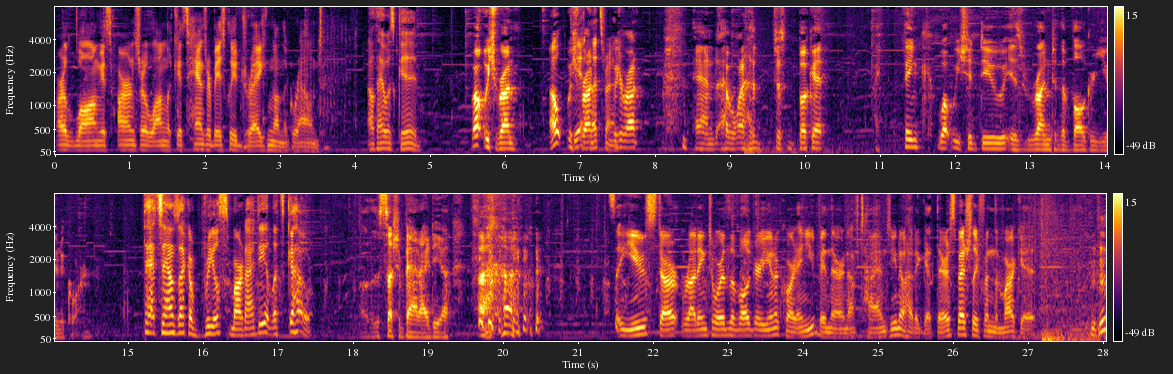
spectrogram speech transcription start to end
are long, its arms are long, like its hands are basically dragging on the ground. Oh, that was good. Well, we should run. Oh, We should yeah, run. let's run. We should run. and I want to just book it. I think what we should do is run to the vulgar unicorn. That sounds like a real smart idea. Let's go. Oh, this is such a bad idea. So you start running towards the vulgar unicorn, and you've been there enough times. You know how to get there, especially from the market. Mm-hmm.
